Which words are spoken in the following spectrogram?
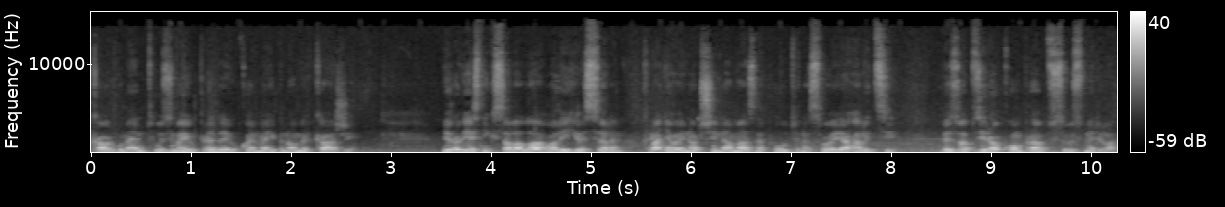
Kao argument uzimaju predaju kojima Ibn Omer kaže Vjerovjesnik, salallahu alihi veselem, klanjao je noćni namaz na putu na svojoj jahalici, bez obzira u kom pravcu se usmerila,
